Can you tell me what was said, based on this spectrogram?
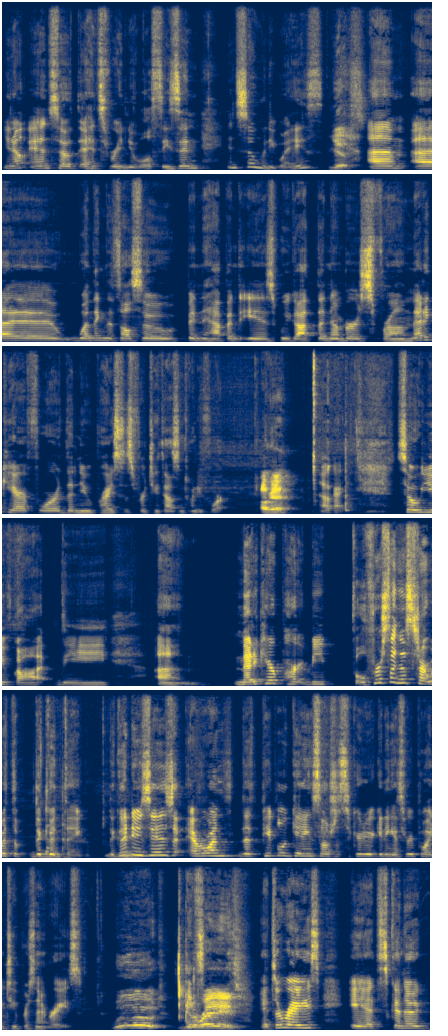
You know, and so it's renewal season in so many ways. Yes. Um, uh, one thing that's also been happened is we got the numbers from Medicare for the new prices for 2024. Okay. Okay, so you've got the um, Medicare Part B. Well, first thing, let's start with the, the good thing. The good Mhm. news is everyone, the people getting Social Security are getting a 3.2% raise. Woot! Get a It's- raise. It's a raise. It's going to,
